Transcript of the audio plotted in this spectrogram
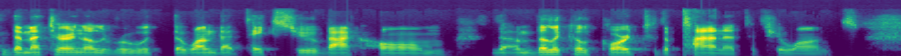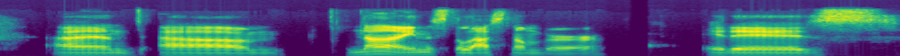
the maternal root, the one that takes you back home, the umbilical cord to the planet, if you want. And um, nine is the last number. It is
